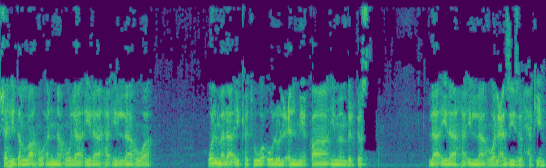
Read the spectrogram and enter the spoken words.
شهد الله أنه لا إله إلا هو والملائكة وأولو العلم قائما بالقسط. لا إله إلا هو العزيز الحكيم.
